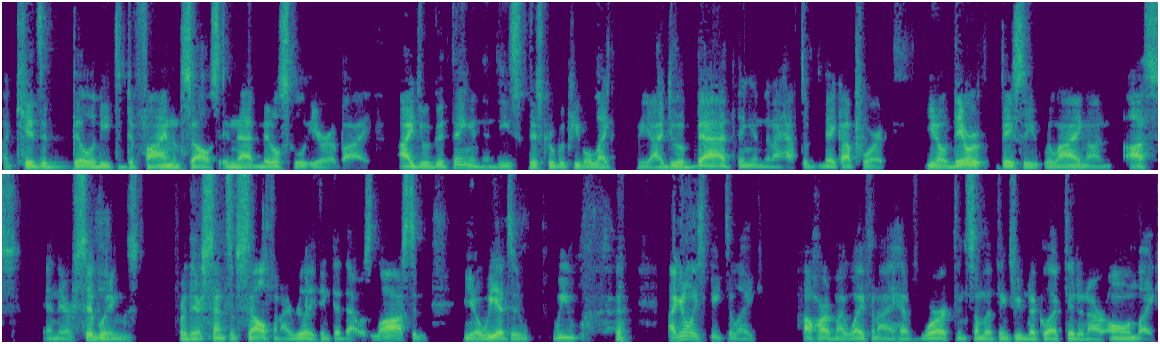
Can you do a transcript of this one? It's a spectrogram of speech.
a kid's ability to define themselves in that middle school era by I do a good thing and then these this group of people like me, I do a bad thing and then I have to make up for it. You know, they were basically relying on us and their siblings for their sense of self, and I really think that that was lost. And you know, we had to we I can only speak to like how hard my wife and I have worked and some of the things we've neglected in our own like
